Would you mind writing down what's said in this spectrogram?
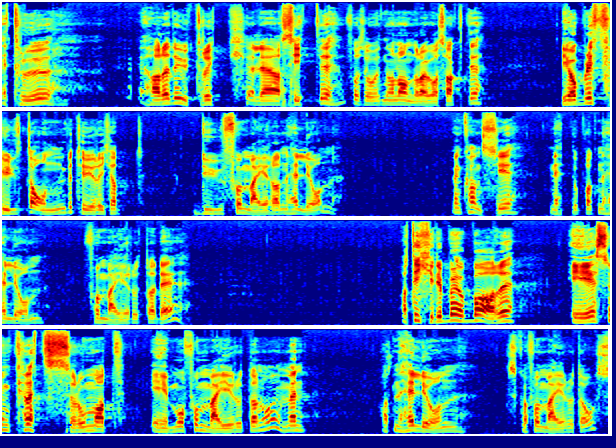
Jeg tror jeg har et uttrykk, eller jeg har sett det, for så vidt noen andre har sagt det. Det å bli fylt av Ånden betyr ikke at du får mer av Den hellige ånd. Men kanskje nettopp at Den hellige ånd får mer ut av det. At ikke det bare er som kretser om at jeg må få mer ut av noe, men at Den hellige ånd skal få mer ut av oss.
